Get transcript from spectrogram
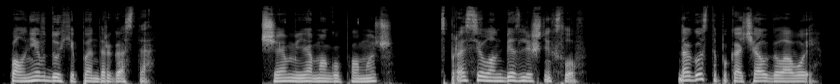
Вполне в духе Пендергаста. «Чем я могу помочь?» — спросил он без лишних слов. Дагоста покачал головой.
